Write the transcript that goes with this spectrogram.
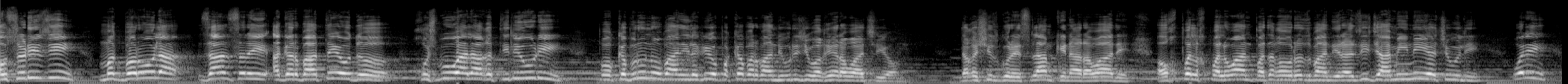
او سړي ځي مقبرو له ځان سره یې اګرباتۍ او د خوشبو والا هغه تیلي وړي په قبرونو باندې لګي او په قبر باندې وریجې وغیره واچي دغه شیز ګور اسلام کې ناروا دی او خپل خپلوان په دغه ورځ باندې راځي جامې نه یې اچولي ولې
